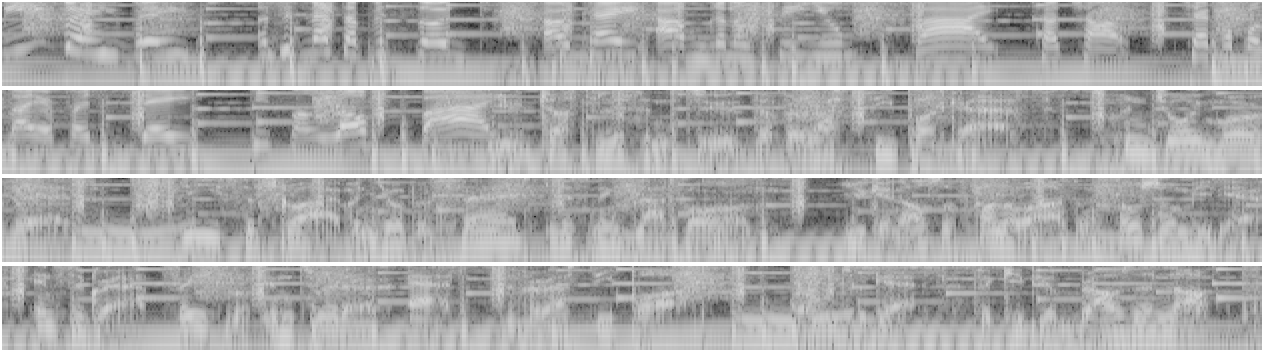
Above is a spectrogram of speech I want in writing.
me, baby. Until next episode, okay, I'm gonna see you. Bye. Ciao, ciao. Check up on that your friend today. Peace and love. Bye. You just listened to the Veracity podcast. To enjoy more of it, please subscribe on your preferred listening platform. You can also follow us on social media Instagram, Facebook, and Twitter at The Veracity Pod. Don't forget to keep your browser locked.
